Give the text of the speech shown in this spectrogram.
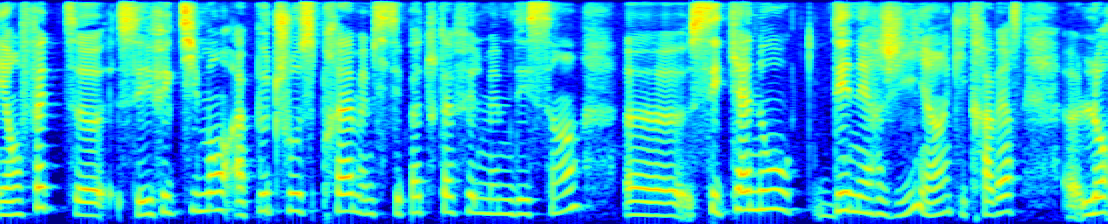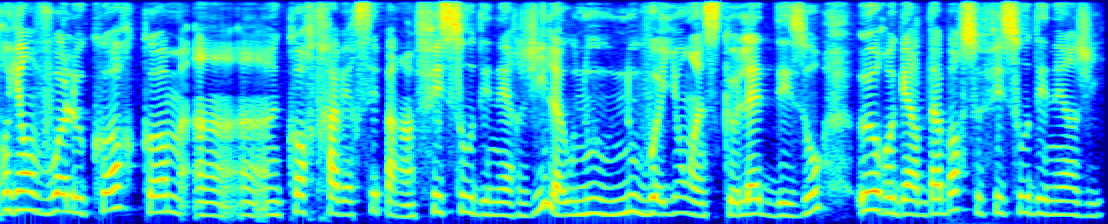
Et en fait, euh, c'est effectivement à peu de choses près, même si c'est pas tout à fait le même dessin, ces canaux d'énergie hein, qui traversent. L'Orient voit le corps comme un, corps traversé par un faisceau d'énergie, là où nous, nous voyons un squelette des os. Eux regardent d'abord ce faisceau d'énergie.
